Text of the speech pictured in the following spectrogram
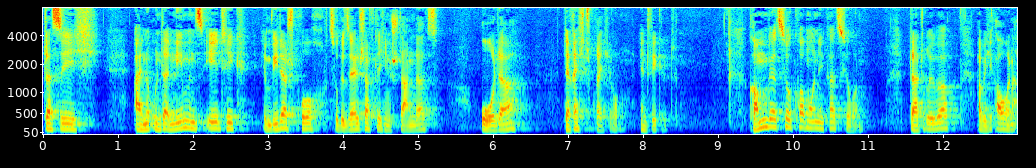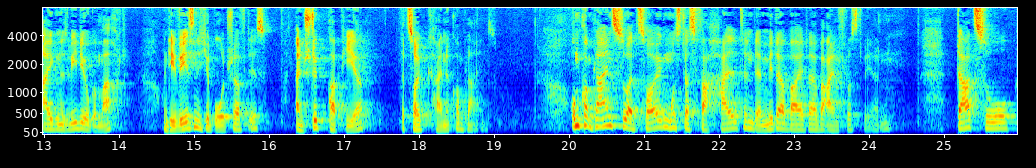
dass sich eine Unternehmensethik im Widerspruch zu gesellschaftlichen Standards oder der Rechtsprechung entwickelt. Kommen wir zur Kommunikation. Darüber habe ich auch ein eigenes Video gemacht und die wesentliche Botschaft ist, ein Stück Papier erzeugt keine Compliance. Um Compliance zu erzeugen, muss das Verhalten der Mitarbeiter beeinflusst werden. Dazu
